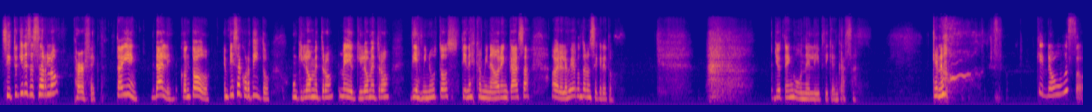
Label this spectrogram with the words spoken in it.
Si tú quieres hacerlo, perfecto. Está bien, dale, con todo. Empieza cortito. Un kilómetro, medio kilómetro, diez minutos, tienes caminador en casa. Ahora, les voy a contar un secreto. Yo tengo una elíptica en casa. Que no, no uso.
